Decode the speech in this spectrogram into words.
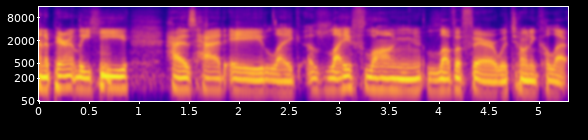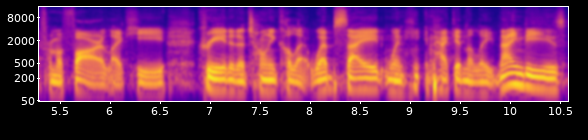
And apparently, he has had a like a lifelong love affair with Toni Collette from afar. Like he created a Toni Collette website when he back in the late '90s.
